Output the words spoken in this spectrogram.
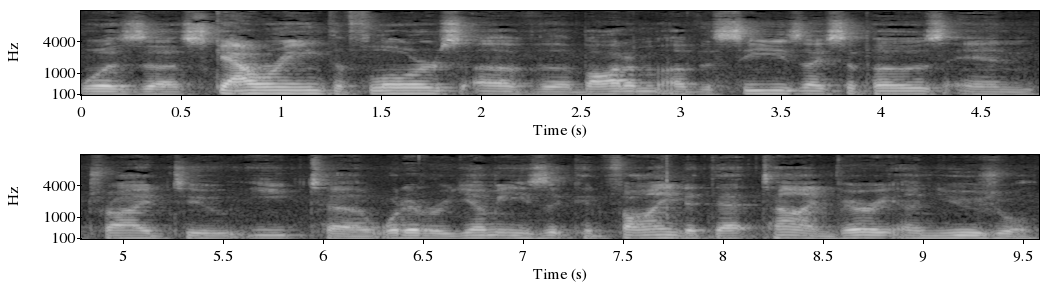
was uh, scouring the floors of the bottom of the seas, I suppose, and tried to eat uh, whatever yummies it could find at that time. Very unusual.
